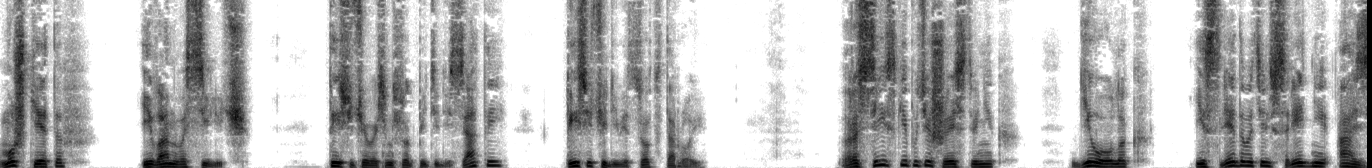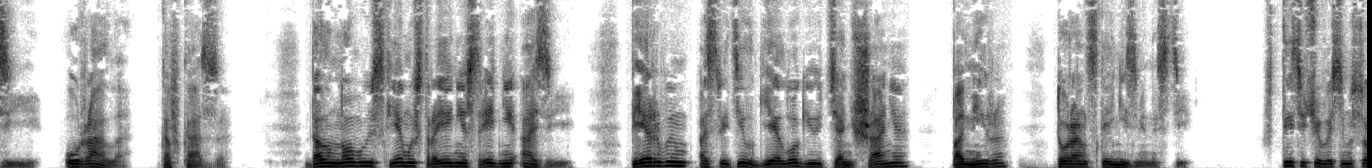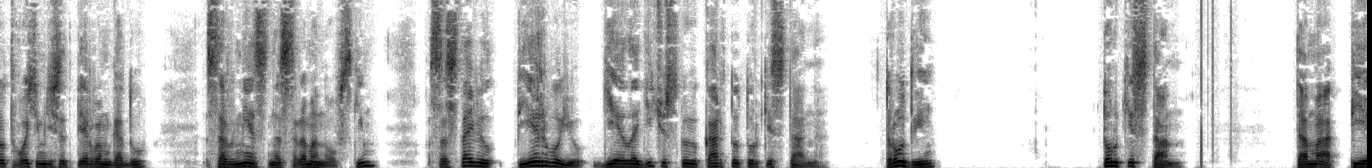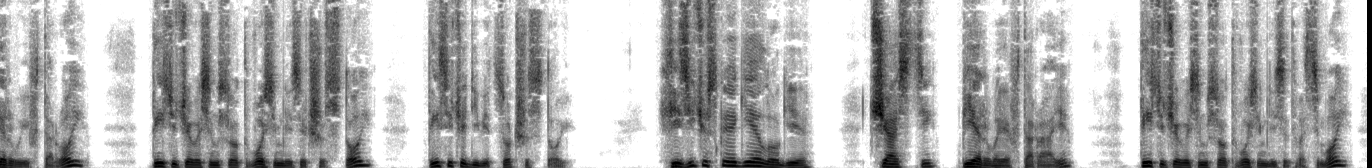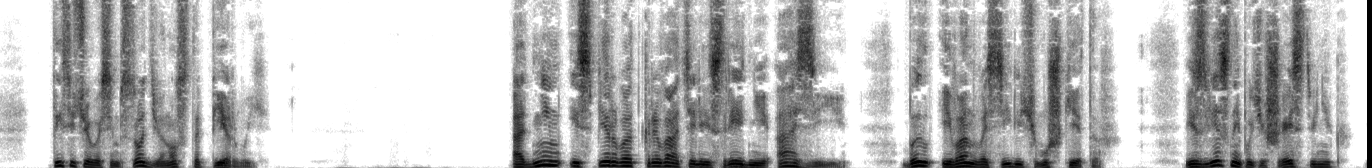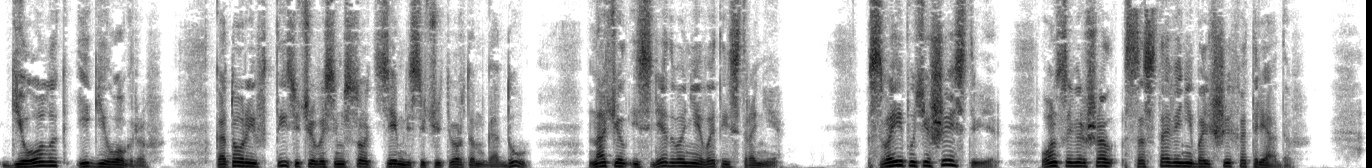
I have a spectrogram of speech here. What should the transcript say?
Мушкетов Иван Васильевич, 1850-1902. Российский путешественник, геолог, исследователь Средней Азии, Урала, Кавказа. Дал новую схему строения Средней Азии. Первым осветил геологию Тяньшаня, Памира, Туранской низменности. В 1881 году совместно с Романовским составил первую геологическую карту Туркестана. Труды. Туркестан. Тома 1 и 2, 1886-1906. Физическая геология. Части 1-2, 1888-1891. Одним из первооткрывателей Средней Азии был Иван Васильевич Мушкетов, известный путешественник, геолог и географ, который в 1874 году начал исследования в этой стране. Свои путешествия он совершал в составе небольших отрядов.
